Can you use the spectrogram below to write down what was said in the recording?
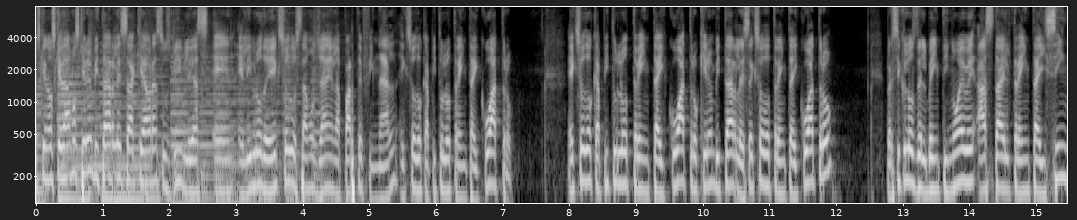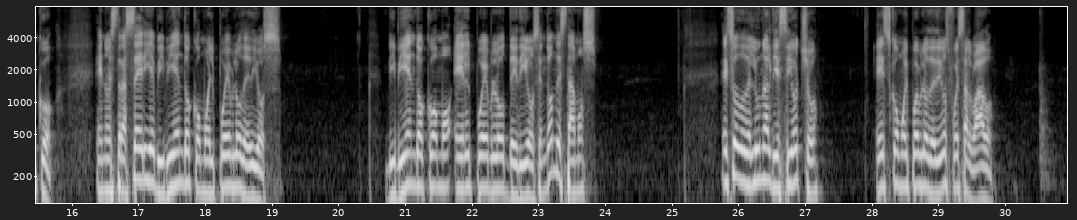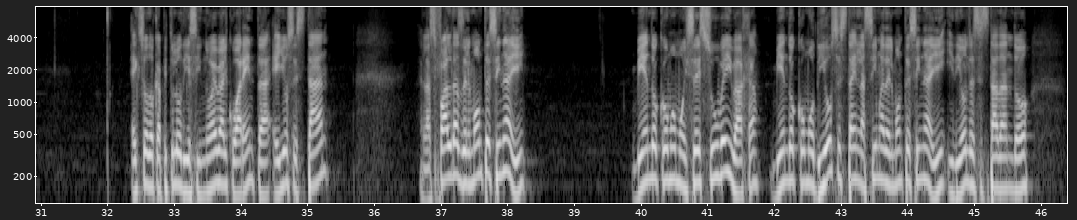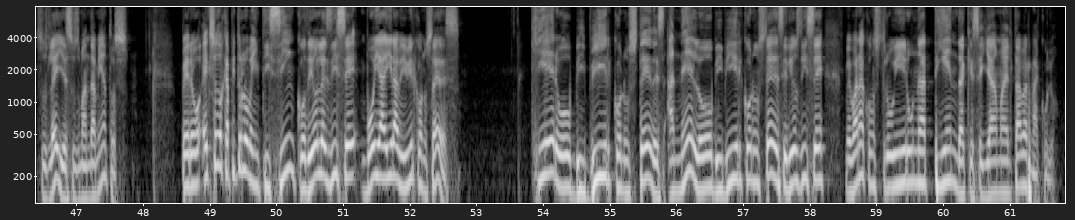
Los que nos quedamos, quiero invitarles a que abran sus Biblias en el libro de Éxodo. Estamos ya en la parte final, Éxodo capítulo 34. Éxodo capítulo 34, quiero invitarles, Éxodo 34, versículos del 29 hasta el 35, en nuestra serie Viviendo como el pueblo de Dios. Viviendo como el pueblo de Dios. ¿En dónde estamos? Éxodo del 1 al 18 es como el pueblo de Dios fue salvado. Éxodo capítulo 19 al 40, ellos están en las faldas del monte Sinaí, viendo cómo Moisés sube y baja, viendo cómo Dios está en la cima del monte Sinaí y Dios les está dando sus leyes, sus mandamientos. Pero Éxodo capítulo 25, Dios les dice, voy a ir a vivir con ustedes quiero vivir con ustedes, anhelo vivir con ustedes. Y Dios dice, me van a construir una tienda que se llama el tabernáculo.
